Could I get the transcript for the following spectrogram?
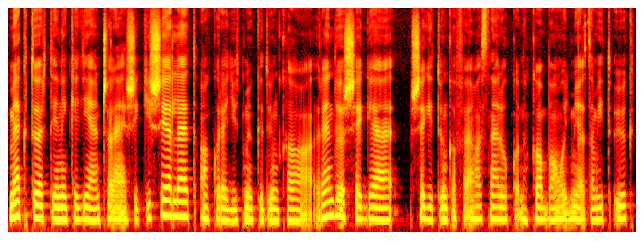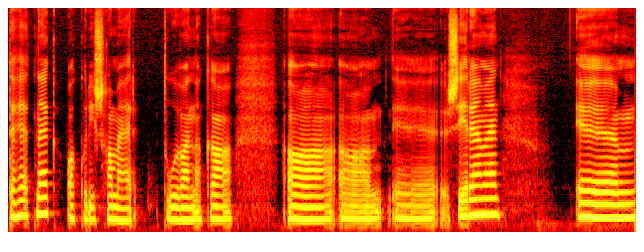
megtörténik egy ilyen csalási kísérlet, akkor együttműködünk a rendőrséggel, segítünk a felhasználóknak abban, hogy mi az, amit ők tehetnek, akkor is, ha már túl vannak a, a, a, a ö, sérelmen. Ö,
